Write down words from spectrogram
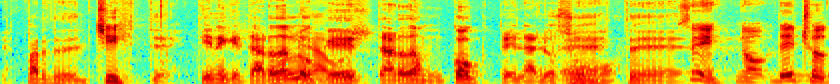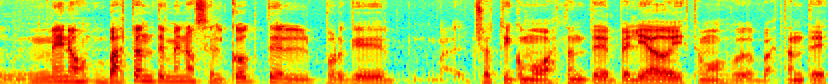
es parte del chiste. Tiene que tardar lo que tarda un cóctel a lo sumo. Este, Sí, no, de hecho, menos, bastante menos el cóctel, porque yo estoy como bastante peleado y estamos bastante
